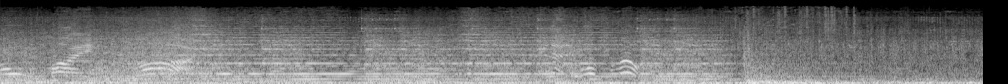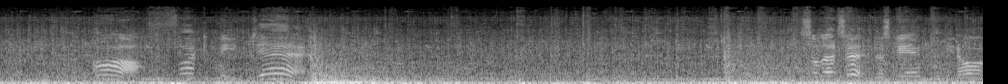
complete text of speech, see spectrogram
Oh my god! Look at it won't come! Oh, fuck me dead! So that's it, this game, you know,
